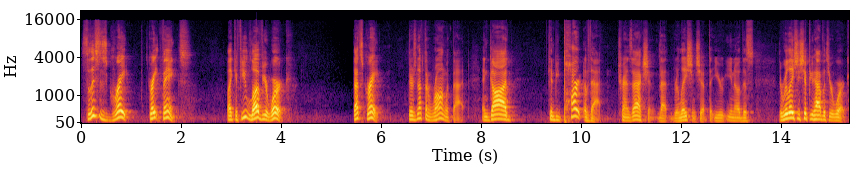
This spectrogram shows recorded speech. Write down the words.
So this is great, great things. Like if you love your work, that's great. There's nothing wrong with that. And God can be part of that transaction, that relationship that you you know this the relationship you have with your work.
